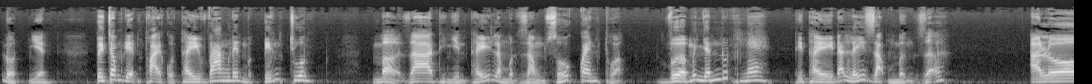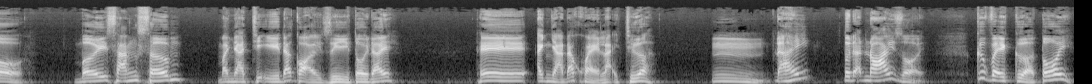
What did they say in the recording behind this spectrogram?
Đột nhiên, từ trong điện thoại của thầy vang lên một tiếng chuông. Mở ra thì nhìn thấy là một dòng số quen thuộc. Vừa mới nhấn nút nghe thì thầy đã lấy giọng mừng rỡ. "Alo, mới sáng sớm mà nhà chị đã gọi gì tôi đấy? Thế anh nhà đã khỏe lại chưa?" "Ừm, đấy, tôi đã nói rồi, cứ về cửa tôi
